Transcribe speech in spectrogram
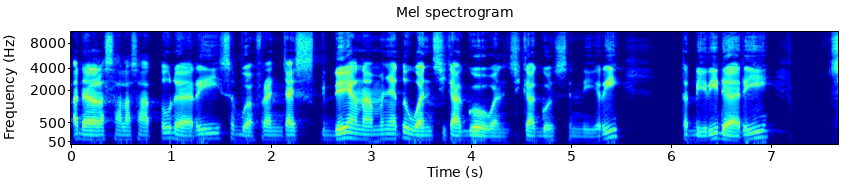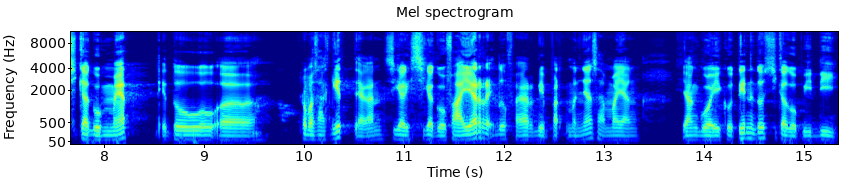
adalah salah satu dari sebuah franchise gede yang namanya itu One Chicago. One Chicago sendiri terdiri dari Chicago Med itu eh, rumah sakit ya kan, Chica- Chicago Fire itu fire departmentnya sama yang yang gue ikutin itu Chicago PD.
